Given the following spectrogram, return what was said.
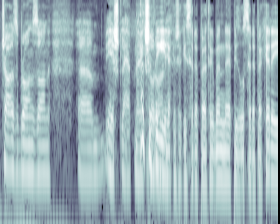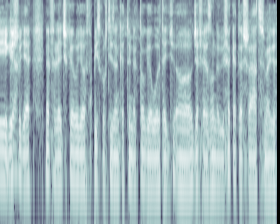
Charles Bronson, és lehetne hát sorolni. énekesek is szerepeltek benne epizód szerepek erejéig, és ugye ne felejtsük el, hogy a Piszkos 12-nek tagja volt egy a Jefferson nevű fekete srác, meg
